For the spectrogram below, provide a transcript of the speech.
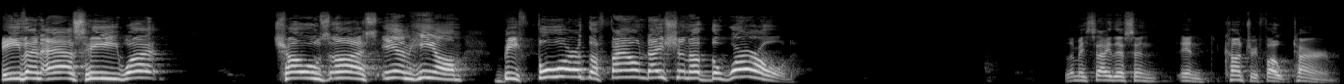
Even as He what? Chose us in Him before the foundation of the world. Let me say this in, in country folk term.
